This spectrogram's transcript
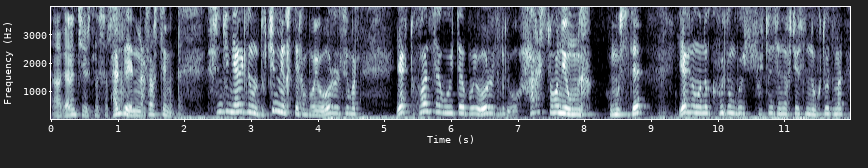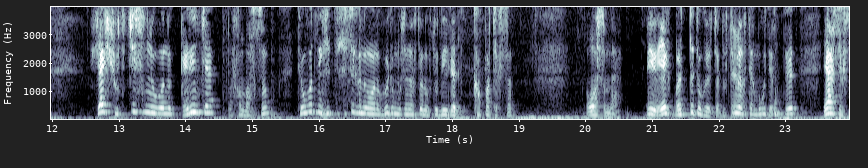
А Гаринч эрт насаар. Харин энэ нас орсон юм байна. Тэгсэн чинь яг л нэг 40 мянгатынхан буюу өөрөөр хэлэх юм бол яг тухайн цаг үедээ буюу өөрөөр хэлбэл хагас зууны өмнөх хүмүүстэй яг нөгөө нэг хөл өмбөг шүтэн сонирхож ирсэн нөхдүүд маань яг шүтчихсэн нөгөө нэг гаринча бурхан болсон. Тэнгүүд нэг хэсэг нөгөө нэг хөл өмбөг сонирхтой нөхдүүд нийлээд копоч гисэн. Уусан байна. Би яг боддод үг ярьж байгаа 40 мянгатын бүгд ярьд. Тэгээд яас гэж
